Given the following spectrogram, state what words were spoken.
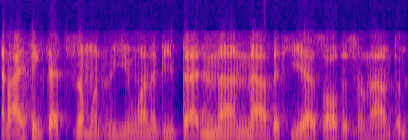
and I think that's someone who you want to be betting on now that he has all this around him.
